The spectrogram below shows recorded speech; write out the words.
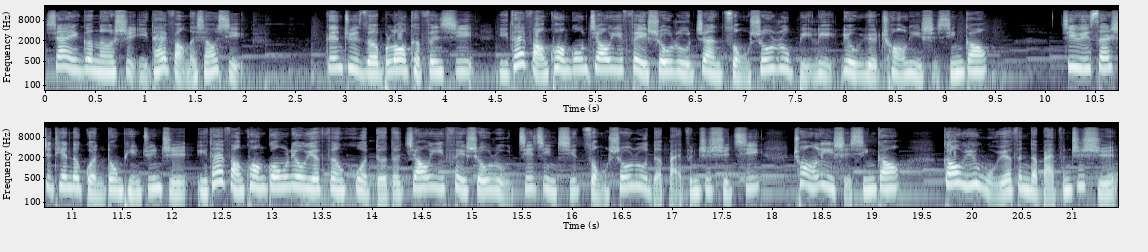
下一个呢是以太坊的消息，根据 The Block 分析，以太坊矿工交易费收入占总收入比例六月创历史新高。基于三十天的滚动平均值，以太坊矿工六月份获得的交易费收入接近其总收入的百分之十七，创历史新高，高于五月份的百分之十。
